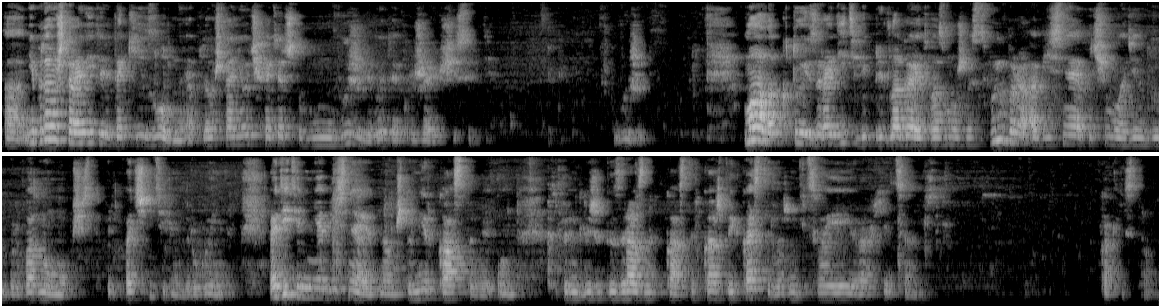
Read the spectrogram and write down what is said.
А, не потому что родители такие злобные, а потому что они очень хотят, чтобы мы выжили в этой окружающей среде. Выжили. Мало кто из родителей предлагает возможность выбора, объясняя, почему один выбор в одном обществе предпочтителен, другой нет. Родители не объясняют нам, что мир кастовый, он принадлежит из разных каст, и в каждой касте должна быть своя иерархия ценностей. Как ни странно.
